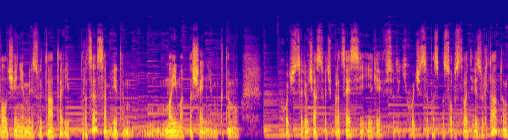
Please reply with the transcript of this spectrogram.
получением результата и процессом, и там моим отношением к тому, хочется ли участвовать в процессе или все-таки хочется поспособствовать результату.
